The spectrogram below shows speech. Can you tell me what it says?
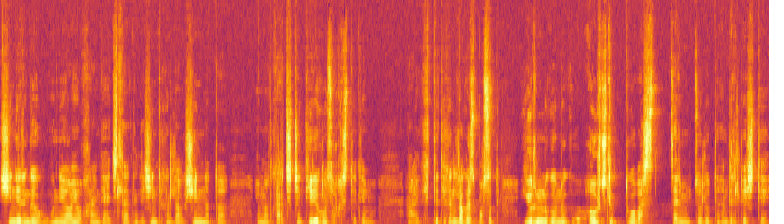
шинээр ингээ хүний оюун ухаан ингээ ажиллаад ингээ шин технологи шин одоо юмнууд гарч иж тэрийг хүн сурах хэрэгтэй тийм үү. А гэхдээ технологиос бусад ер нь нөгөө нэг өөрчлөгддгүү бас зарим зүйлүүд амьдрал биш те.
